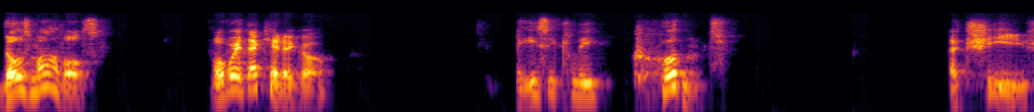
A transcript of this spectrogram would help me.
those models over a decade ago basically couldn't achieve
